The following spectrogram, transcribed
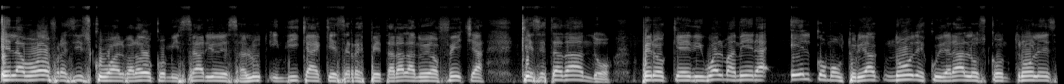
El abogado Francisco Alvarado, comisario de salud, indica que se respetará la nueva fecha que se está dando, pero que de igual manera él como autoridad no descuidará los controles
